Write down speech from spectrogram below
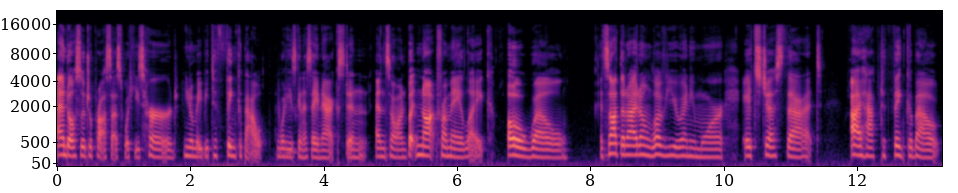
and also to process what he's heard, you know, maybe to think about what he's going to say next and and so on, but not from a like, oh, well, it's not that I don't love you anymore. It's just that I have to think about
